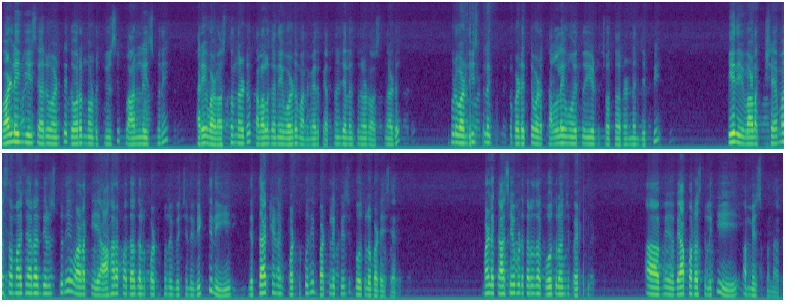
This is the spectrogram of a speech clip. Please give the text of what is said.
వాళ్ళు ఏం చేశారు అంటే దూరంగా ఉండి చూసి ప్లాన్లు వేసుకుని అరే వాడు వస్తున్నాడు కలలు కనేవాడు మన మీద పెత్తనం జరుగుతున్నాడు వస్తున్నాడు. ఇప్పుడు వాడు తీసుకెళ్ళబడితే వాడు కళ్ళ ఏమవుతాయి ఏంటి చూద్దాం రండి అని చెప్పి ఏది వాళ్ళ క్షేమ సమాచారం తెలుసుకుని వాళ్ళకి ఆహార పదార్థాలు పట్టుకుని వచ్చిన వ్యక్తిని నిర్దాక్షిణ్యంగా పట్టుకుని బట్టలు పేసి గోతులో పడేశారు. మళ్ళీ కాసేపటి తర్వాత గోతులోంచి బయట ఆ వ్యాపారస్తులకి అమ్మేసుకున్నారు.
